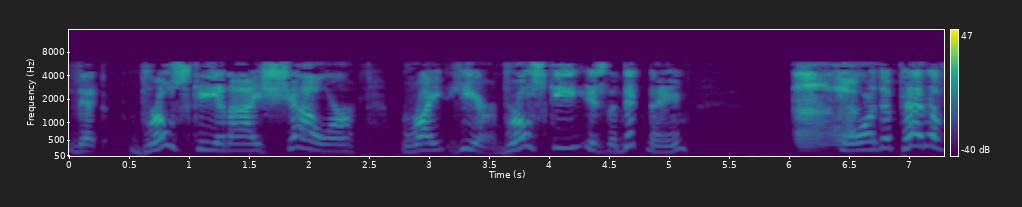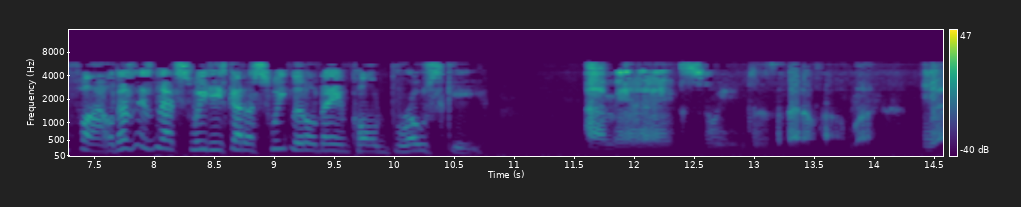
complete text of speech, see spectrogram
that Broski and I shower right here. Broski is the nickname mm, for the pedophile. Doesn't isn't that sweet? He's got a sweet little name called Broski. I mean, it ain't sweet as the pedophile, but yeah,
